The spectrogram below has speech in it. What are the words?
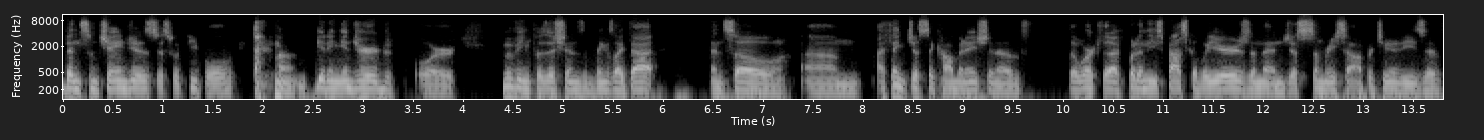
been some changes just with people getting injured or moving positions and things like that. And so um, I think just a combination of the work that I've put in these past couple years and then just some recent opportunities have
